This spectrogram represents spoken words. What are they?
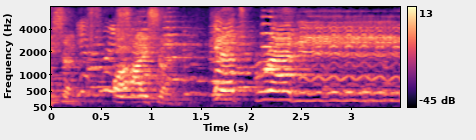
we said, yes, we or should. I should. Get ready.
